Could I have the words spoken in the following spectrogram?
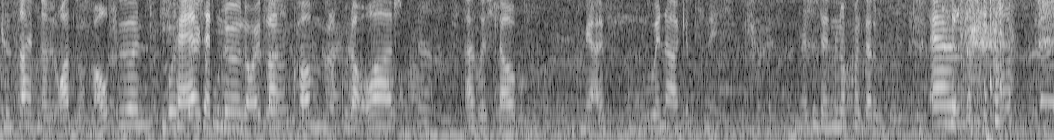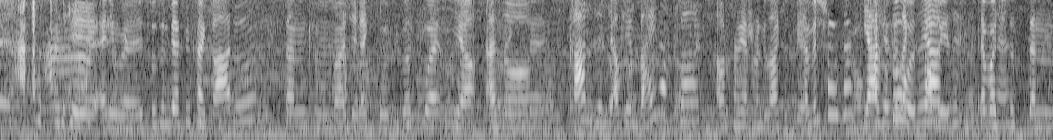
Künstler hätten dann einen Ort zum Aufführen, die und Fans hätten Leute. Plan zu kommen, ein cooler Ort. Ja. Also ich glaube, mehr als Winner gibt es nicht. Wer sind denn noch Konzerte mit Louis? Ähm. okay, anyways, wo sind wir auf jeden Fall gerade? Dann können wir mal direkt so überswipen. Ja, also gerade sind wir auf dem Weihnachtsmarkt, aber das haben wir ja schon gesagt, dass wir Haben wir das schon gesagt? Ja, Ach so, gesagt, sorry. Ja, da wollte ich das, dann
